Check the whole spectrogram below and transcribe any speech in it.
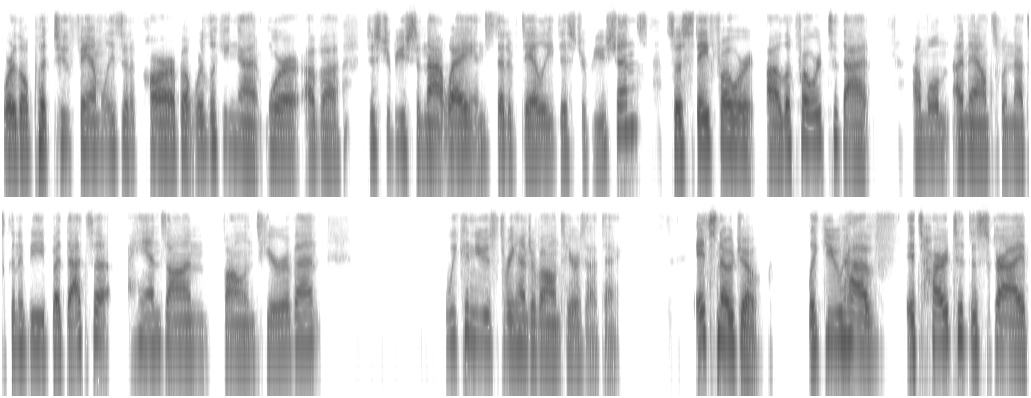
where they'll put two families in a car, but we're looking at more of a distribution that way instead of daily distributions. So stay forward, uh, look forward to that. Um, we'll announce when that's going to be, but that's a hands-on volunteer event. We can use 300 volunteers that day. It's no joke. Like you have, it's hard to describe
